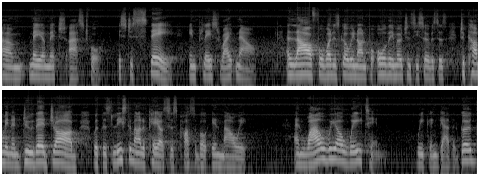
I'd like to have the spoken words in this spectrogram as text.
um, Mayor Mitch asked for, is to stay in place right now. Allow for what is going on for all the emergency services to come in and do their job with this least amount of chaos as possible in Maui. And while we are waiting, we can gather goods,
